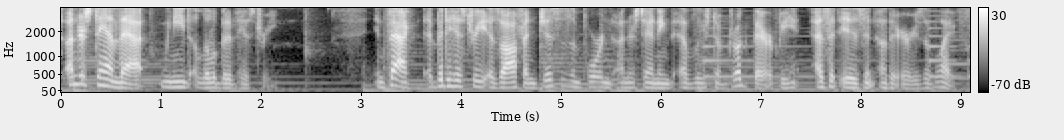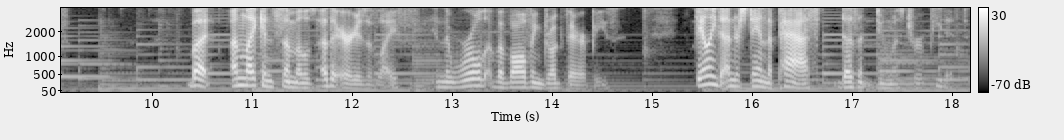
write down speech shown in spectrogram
To understand that, we need a little bit of history. In fact, a bit of history is often just as important to understanding the evolution of drug therapy as it is in other areas of life. But unlike in some of those other areas of life, in the world of evolving drug therapies, failing to understand the past doesn't doom us to repeat it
